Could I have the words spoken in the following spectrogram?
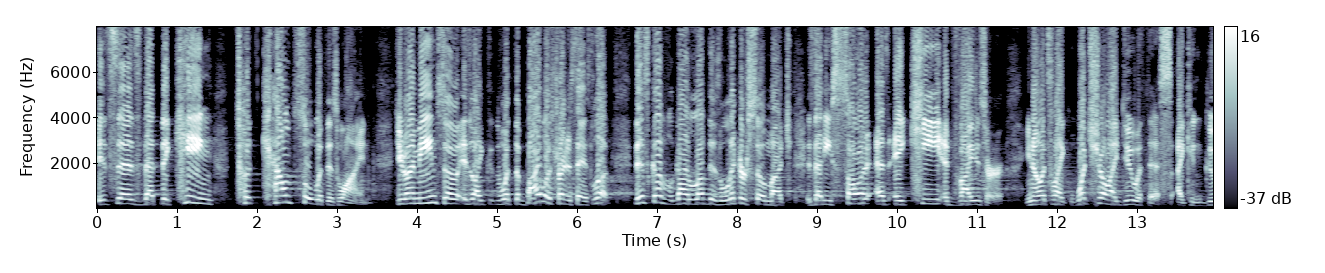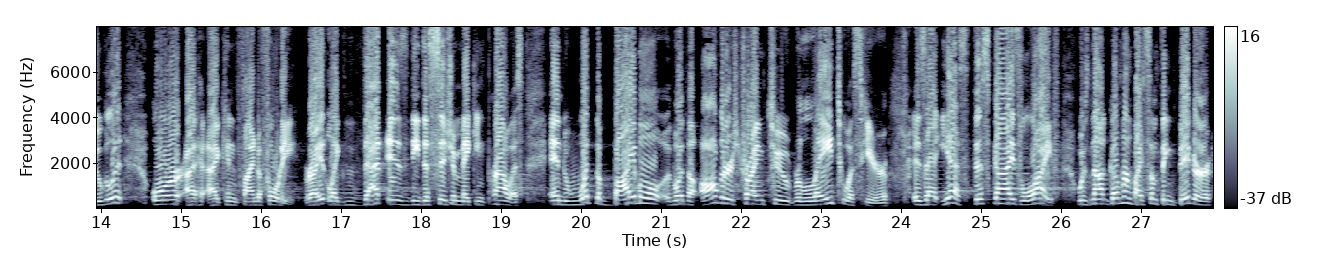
It says that the king took counsel with his wine. Do you know what I mean? So it's like what the Bible is trying to say is look, this guy loved his liquor so much is that he saw it as a key advisor. You know, it's like, what shall I do with this? I can Google it or I, I can find a 40, right? Like that is the decision making prowess. And what the Bible, what the author is trying to relay to us here is that yes, this guy's life was not governed by something bigger,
